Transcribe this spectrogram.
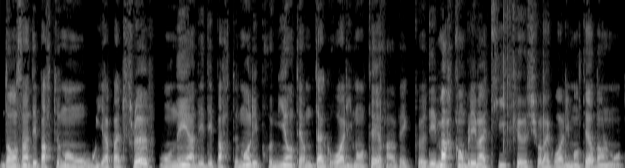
Dans un département où il n'y a pas de fleuve, on est un des départements les premiers en termes d'agroalimentaire, avec euh, des marques emblématiques euh, sur l'agroalimentaire dans le monde.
